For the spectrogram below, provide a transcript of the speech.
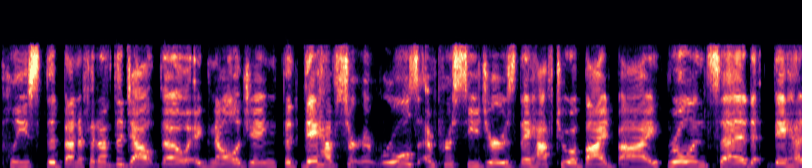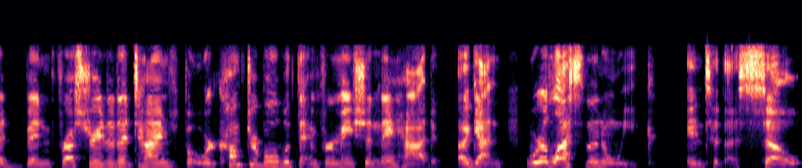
police the benefit of the doubt, though, acknowledging that they have certain rules and procedures they have to abide by. Roland said they had been frustrated at times, but were comfortable with the information they had. Again, we're less than a week into this, so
